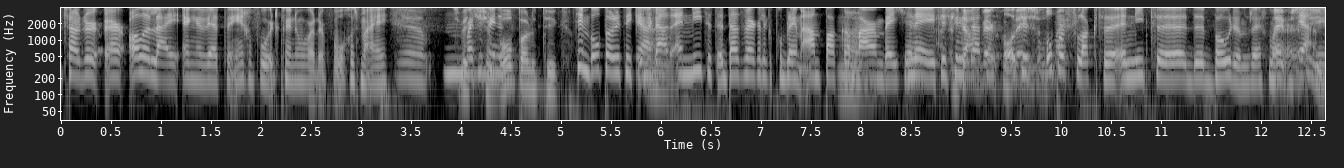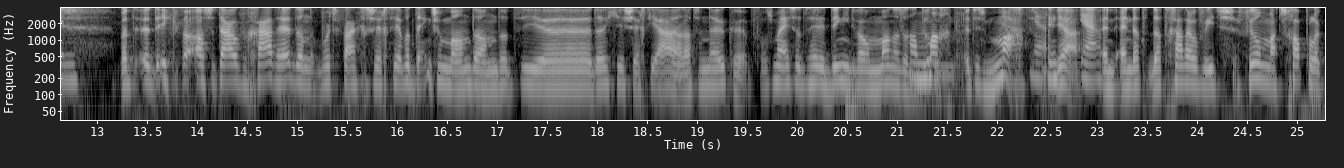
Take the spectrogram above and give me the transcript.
zouden er allerlei enge wetten ingevoerd kunnen worden, volgens mij. Ja. Het is een Maar beetje vinden het- symboolpolitiek. symboolpolitiek Ja. inderdaad. En niet het daadwerkelijke probleem aanpakken, Nee. maar een beetje... Nee, het is inderdaad een, het is oppervlakte en niet eh, de bodem, zeg maar. Nee, precies. Want ik, als het daarover gaat, hè, dan wordt vaak gezegd... Ja, wat denkt zo'n man dan? Dat, die, eh, dat je zegt, ja, laten we neuken. Volgens mij is dat het hele ding niet waarom mannen dat doen. macht. Het is macht. Ja. Ja, Ja. En, en dat, dat gaat over iets veel maatschappelijk...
